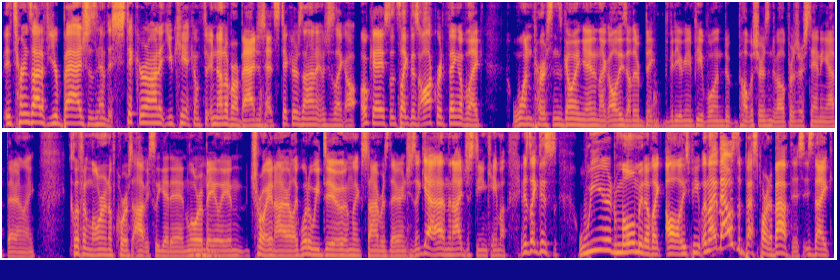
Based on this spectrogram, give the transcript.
it turns out if your badge doesn't have the sticker on it, you can't come through. None of our badges had stickers on it. It was just like, oh, okay. So it's like this awkward thing of like one person's going in and like all these other big video game people and de- publishers and developers are standing out there and like Cliff and Lauren of course obviously get in. Laura mm-hmm. Bailey and Troy and I are like what do we do? And like Steimer's there and she's like yeah and then I Justine came up. And it's like this weird moment of like all these people and like that was the best part about this is like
